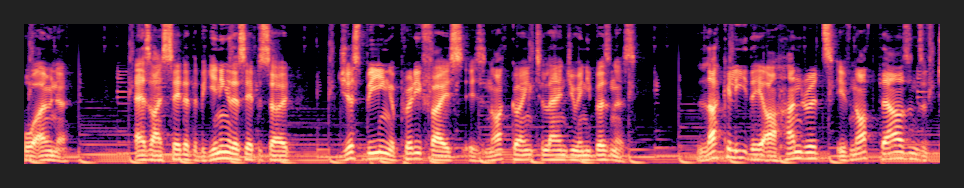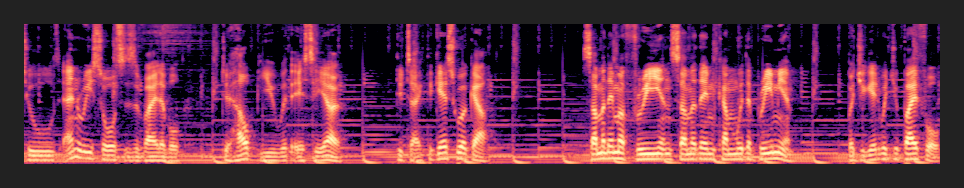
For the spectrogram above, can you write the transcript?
or owner. As I said at the beginning of this episode, just being a pretty face is not going to land you any business. Luckily, there are hundreds, if not thousands, of tools and resources available to help you with SEO, to take the guesswork out. Some of them are free and some of them come with a premium, but you get what you pay for.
